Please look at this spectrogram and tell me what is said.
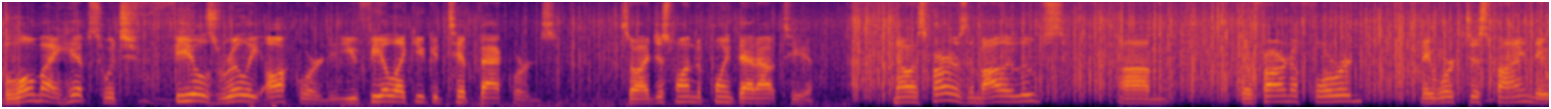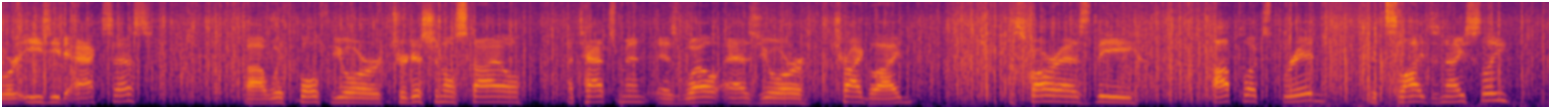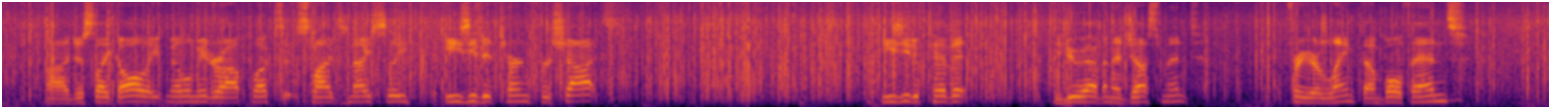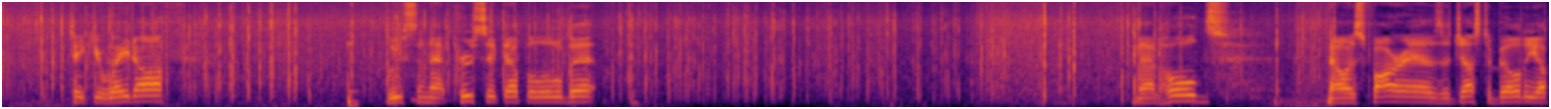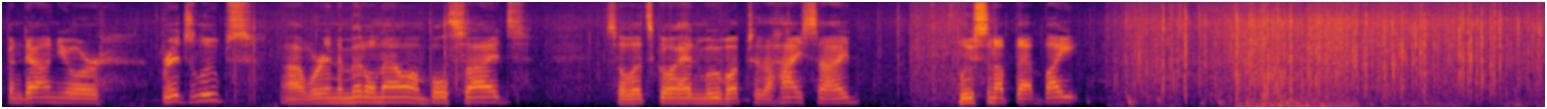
below my hips which feels really awkward. You feel like you could tip backwards. So I just wanted to point that out to you. Now as far as the MOLLE loops, um, they're far enough forward. They work just fine. They were easy to access uh, with both your traditional style attachment as well as your tri-glide. As far as the Oplux bridge, it slides nicely. Uh, just like all 8 millimeter Oplux, it slides nicely. Easy to turn for shots. Easy to pivot. You do have an adjustment for your length on both ends. Take your weight off. Loosen that prusik up a little bit. That holds. Now as far as adjustability up and down your bridge loops, uh, we're in the middle now on both sides. So let's go ahead and move up to the high side. Loosen up that bite.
